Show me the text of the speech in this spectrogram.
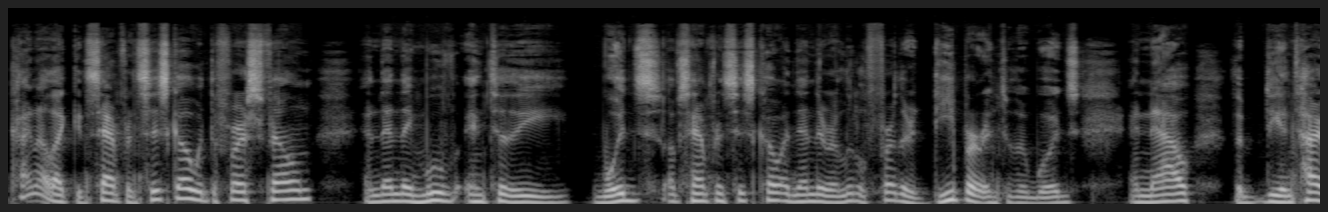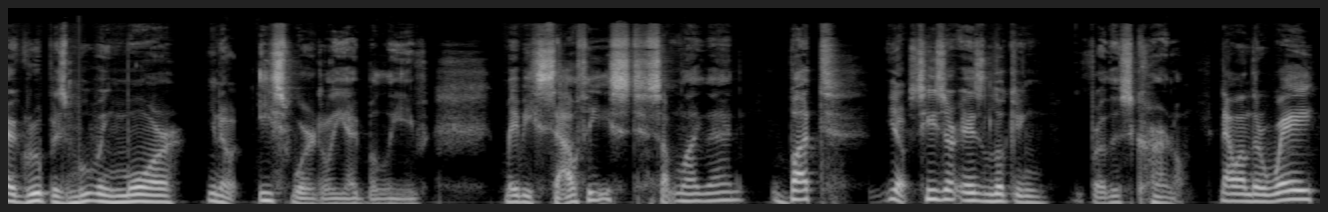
kind of like in San Francisco with the first film, and then they move into the woods of San Francisco, and then they're a little further deeper into the woods, and now the the entire group is moving more, you know, eastwardly, I believe, maybe southeast, something like that. But you know, Caesar is looking for this colonel. Now, on their way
